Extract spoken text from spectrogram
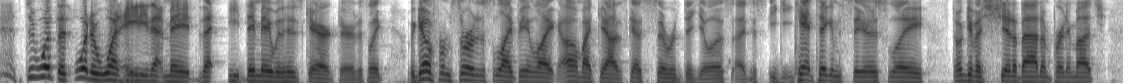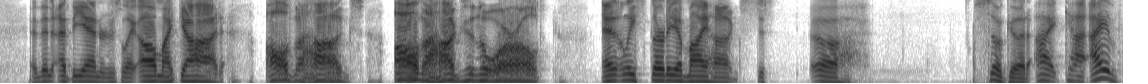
what the what a 180 that made that he, they made with his character. Just like we go from sort of just like being like, oh my god, this guy's so ridiculous. I just you, you can't take him seriously. Don't give a shit about him, pretty much. And then at the end, we're just like, oh my god, all the hugs, all the hugs in the world, and at least 30 of my hugs. Just, ugh, so good. I God, I have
